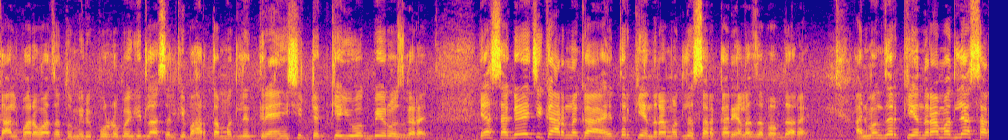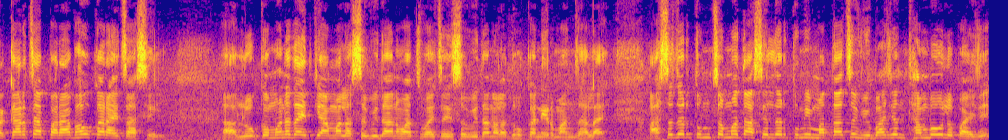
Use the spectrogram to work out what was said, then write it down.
काल परवाचा तुम्ही रिपोर्ट बघितला असेल की भारतामधले त्र्याऐंशी टक्के युवक बेरोजगार आहेत. या सगळ्याची कारणं काय आहेत तर केंद्रामधलं सरकार याला जबाबदार आहे. आणि मग जर केंद्रामधल्या सरकारचा पराभव करायचा असेल लोक म्हणत आहेत की आम्हाला संविधान वाचवायचं आहे संविधानाला धोका निर्माण झाला आहे असं जर तुमचं मत असेल तर तुम्ही मताचं विभाजन थांबवलं पाहिजे.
